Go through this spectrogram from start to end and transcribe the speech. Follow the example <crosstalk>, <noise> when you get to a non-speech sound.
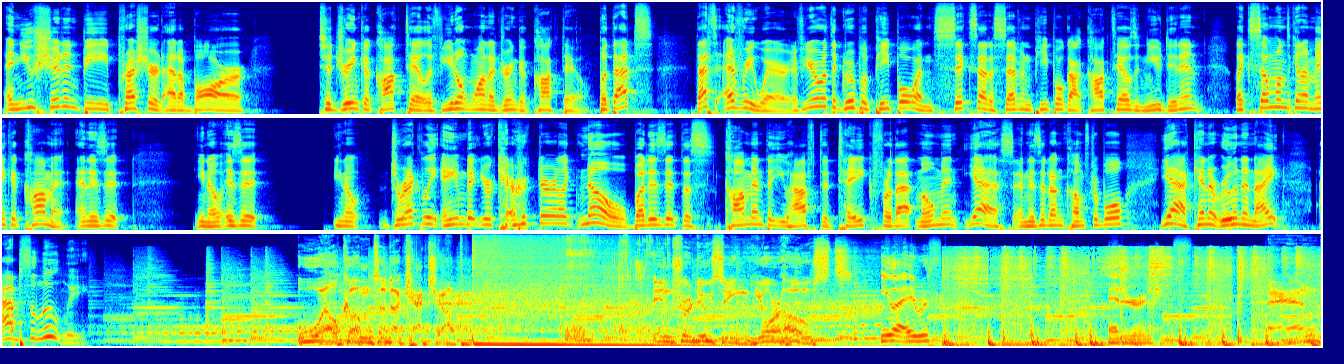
And you shouldn't be pressured at a bar to drink a cocktail if you don't want to drink a cocktail. But that's that's everywhere. If you're with a group of people and 6 out of 7 people got cocktails and you didn't, like someone's going to make a comment and is it you know, is it you know, directly aimed at your <laughs> character? Like, no. But is it this comment that you have to take for that moment? Yes. And is it uncomfortable? Yeah. Can it ruin a night? Absolutely. Welcome to the catch up. Introducing your hosts, Elie Ayrouth, editor in chief. and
